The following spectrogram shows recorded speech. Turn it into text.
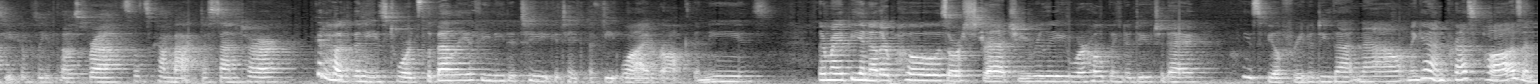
As you complete those breaths, let's come back to center. You could hug the knees towards the belly if you needed to. You could take the feet wide, rock the knees. There might be another pose or stretch you really were hoping to do today. Please feel free to do that now. And again, press pause and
